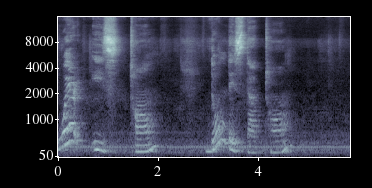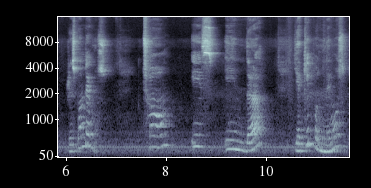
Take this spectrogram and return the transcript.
Where is Tom? ¿Dónde está Tom? Respondemos. Tom is in the... Y aquí ponemos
